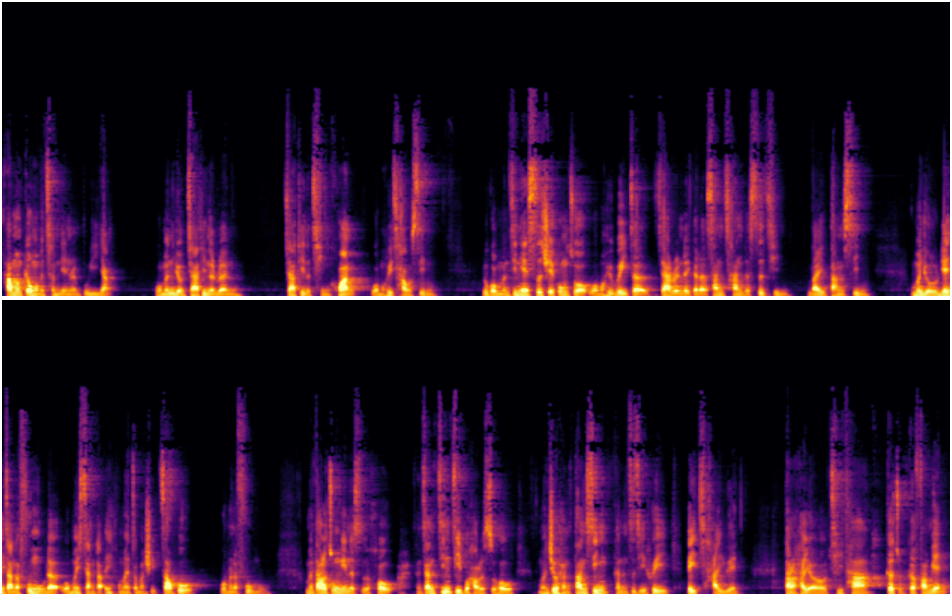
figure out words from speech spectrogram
他们跟我们成年人不一样，我们有家庭的人，家庭的情况我们会操心。如果我们今天失去工作，我们会为这家人的一个的三餐的事情来担心。我们有年长的父母的，我们想到，哎，我们怎么去照顾我们的父母？我们到了中年的时候，很像经济不好的时候，我们就很担心，可能自己会被裁员。当然还有其他各种各方面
